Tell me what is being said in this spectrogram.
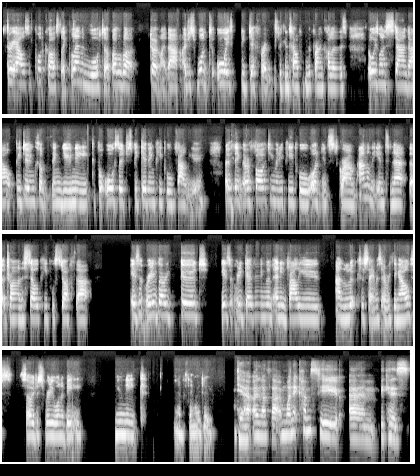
three hours of podcast like lemon water, blah blah blah. Don't like that. I just want to always be different, as we can tell from the brand colors. I always want to stand out, be doing something unique, but also just be giving people value. I think there are far too many people on Instagram and on the internet that are trying to sell people stuff that isn't really very good, isn't really giving them any value, and looks the same as everything else. So I just really want to be unique in everything I do. Yeah, I love that. And when it comes to, um, because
